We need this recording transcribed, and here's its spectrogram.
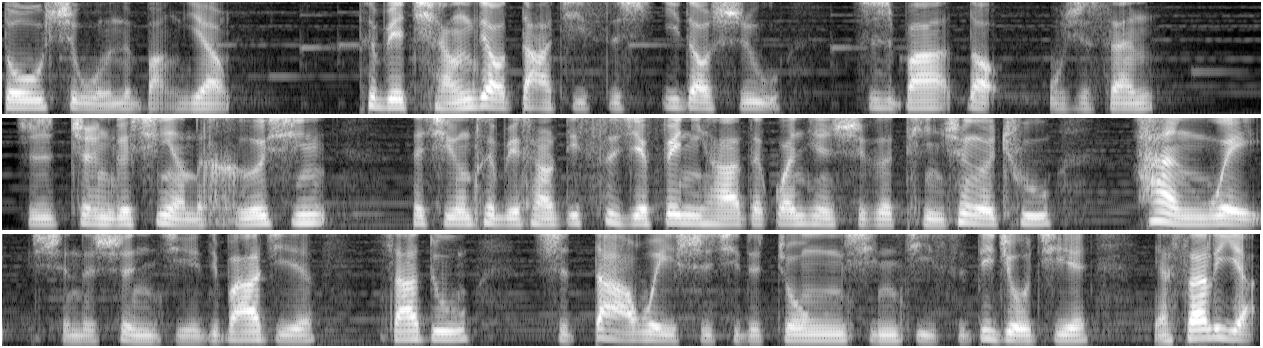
都是我们的榜样。特别强调大祭司一到十五、四十八到五十三，这是整个信仰的核心。在其中特别看到第四节，菲尼哈在关键时刻挺身而出，捍卫神的圣洁。第八节，撒都是大卫时期的中心祭司。第九节，亚撒利亚。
